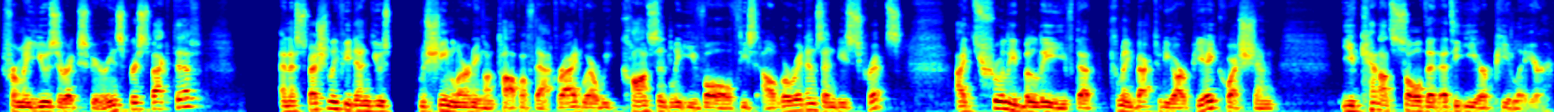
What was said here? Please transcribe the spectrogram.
from a user experience perspective. And especially if you then use machine learning on top of that, right? Where we constantly evolve these algorithms and these scripts. I truly believe that coming back to the RPA question, you cannot solve that at the ERP layer.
